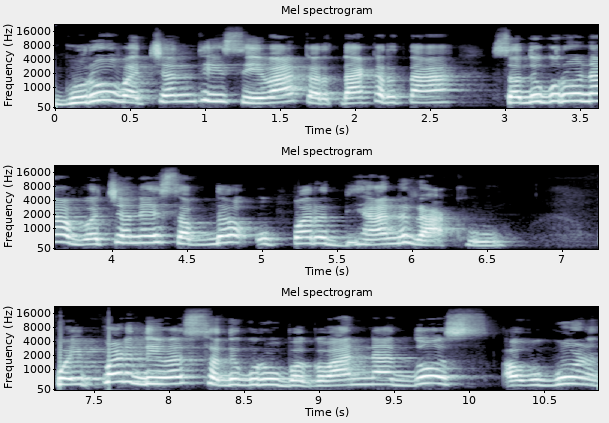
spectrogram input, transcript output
ગુરુ વચનથી સેવા કરતા કરતા સદગુરુના વચને શબ્દ ઉપર ધ્યાન રાખવું. કોઈ પણ દિવસ સદગુરુ ભગવાનના દોષ અવગુણ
